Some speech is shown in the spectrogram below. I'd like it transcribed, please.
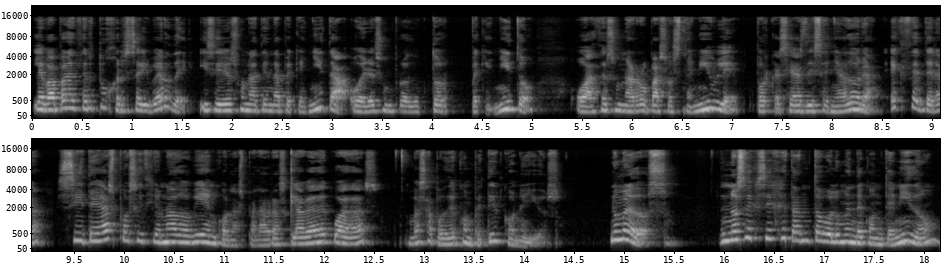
le va a aparecer tu jersey verde. Y si eres una tienda pequeñita o eres un productor pequeñito o haces una ropa sostenible porque seas diseñadora, etc., si te has posicionado bien con las palabras clave adecuadas, vas a poder competir con ellos. Número 2. No se exige tanto volumen de contenido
